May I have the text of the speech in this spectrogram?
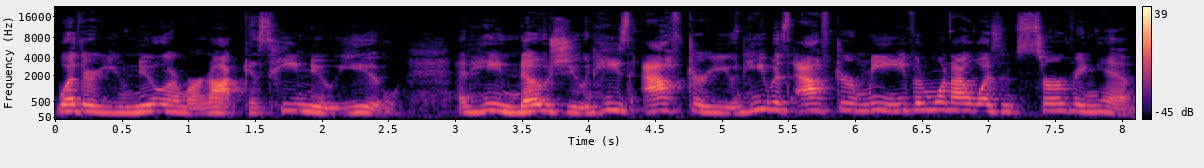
whether you knew him or not, because he knew you and he knows you and he's after you and he was after me even when I wasn't serving him.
